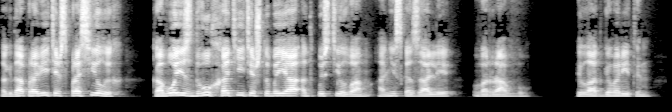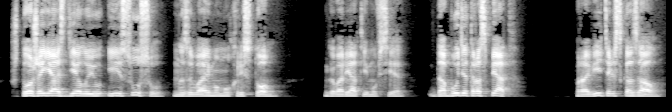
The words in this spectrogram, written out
Тогда правитель спросил их, «Кого из двух хотите, чтобы я отпустил вам?» Они сказали Варавву. Пилат говорит им, «Что же я сделаю Иисусу, называемому Христом?» Говорят ему все, «Да будет распят». Правитель сказал,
